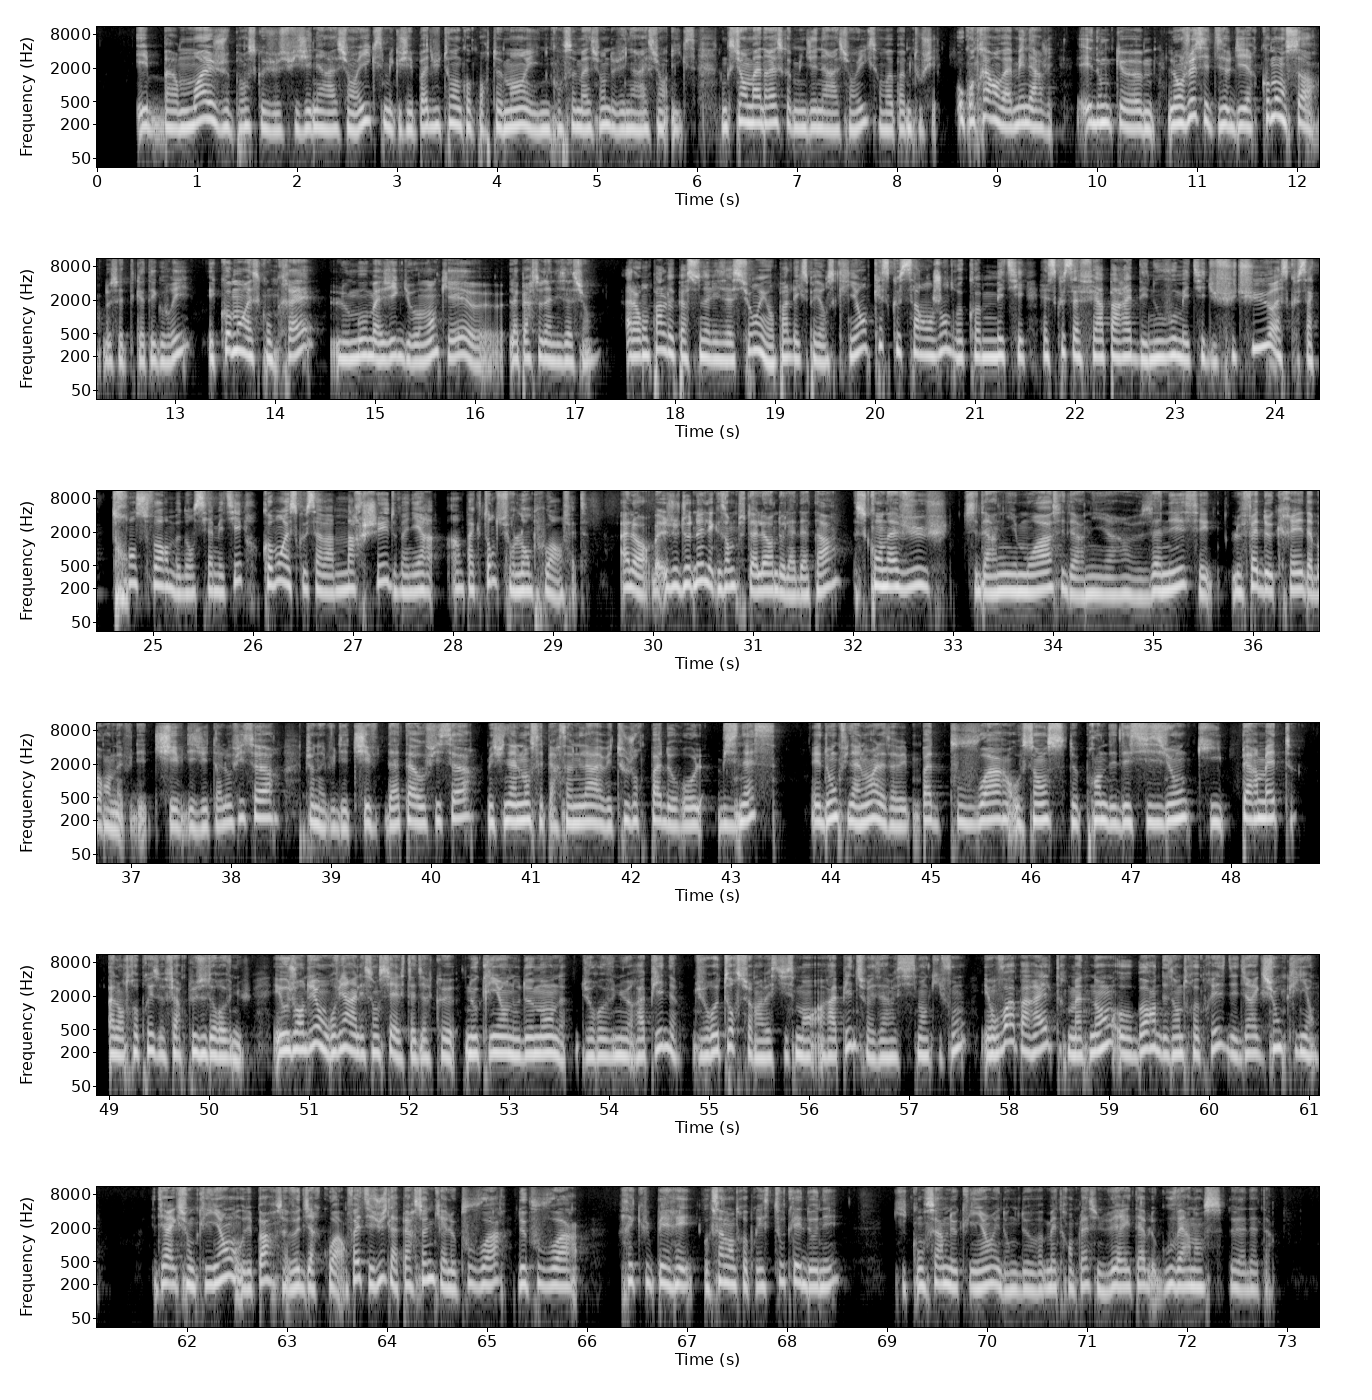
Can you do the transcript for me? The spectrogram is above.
Et ben moi, je pense que je suis génération X, mais que j'ai pas du tout un comportement et une consommation de génération X. Donc si on m'adresse comme une génération X, on va pas me toucher. Au contraire, on va m'énerver. Et donc euh, l'enjeu, c'est de se dire comment on sort de cette catégorie et comment est-ce qu'on crée le mot magique du moment qui est euh, la personnalisation. Alors on parle de personnalisation et on parle d'expérience client. Qu'est-ce que ça engendre comme métier? Est-ce que ça fait apparaître des nouveaux métiers du futur? Est-ce que ça transforme d'anciens métiers? Comment est-ce que ça va marcher de manière impactante sur l'emploi en fait? Alors, bah, je donnais l'exemple tout à l'heure de la data. Ce qu'on a vu ces derniers mois, ces dernières années, c'est le fait de créer, d'abord on a vu des Chief Digital Officers, puis on a vu des Chief Data Officers, mais finalement ces personnes-là avaient toujours pas de rôle business. Et donc finalement, elles n'avaient pas de pouvoir au sens de prendre des décisions qui permettent à l'entreprise de faire plus de revenus. Et aujourd'hui, on revient à l'essentiel, c'est-à-dire que nos clients nous demandent du revenu rapide, du retour sur investissement rapide sur les investissements qu'ils font, et on voit apparaître maintenant au bord des entreprises des directions clients. Direction client, au départ, ça veut dire quoi? En fait, c'est juste la personne qui a le pouvoir de pouvoir récupérer au sein de l'entreprise toutes les données qui concernent le client et donc de mettre en place une véritable gouvernance de la data.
